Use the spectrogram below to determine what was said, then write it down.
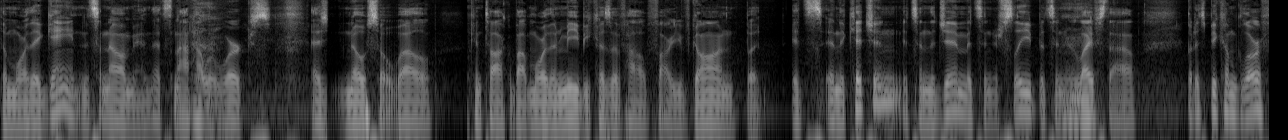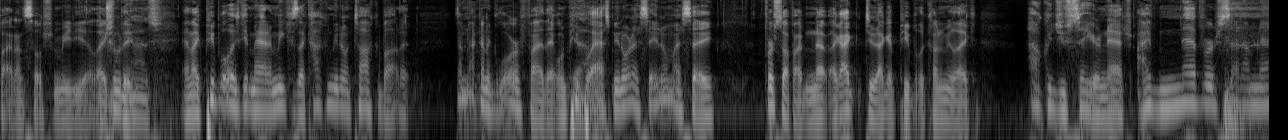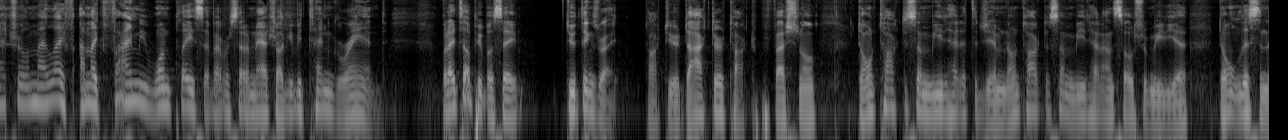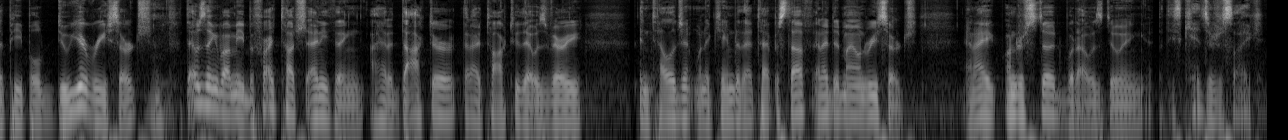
the more they gain. It's no, man, that's not how it works. As you know so well, can talk about more than me because of how far you've gone. But it's in the kitchen, it's in the gym, it's in your sleep, it's in your lifestyle. But it's become glorified on social media. Like they- and like people always get mad at me because like, how come you don't talk about it? I'm not going to glorify that. When people Yeah. ask me, you know what I say to them? I say, first off, I've never like I dude, I get people that come to me like, how could you say you're natural? I've never said I'm natural in my life. I'm like, find me one place I've ever said I'm natural. I'll give you ten grand. But I tell people, say, do things right. Talk to your doctor. Talk to a professional. Don't talk to some meathead at the gym. Don't talk to some meathead on social media. Don't listen to people. Do your research. Mm-hmm. That was the thing about me. Before I touched anything, I had a doctor that I talked to that was very intelligent when it came to that type of stuff, and I did my own research, and I understood what I was doing. But these kids are just like,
